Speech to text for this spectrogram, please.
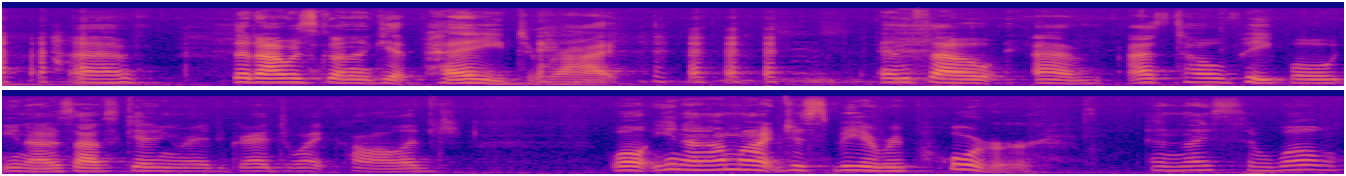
uh, that I was going to get paid to write. and so um, I told people, you know, as I was getting ready to graduate college, well, you know, I might just be a reporter. And they said, well,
